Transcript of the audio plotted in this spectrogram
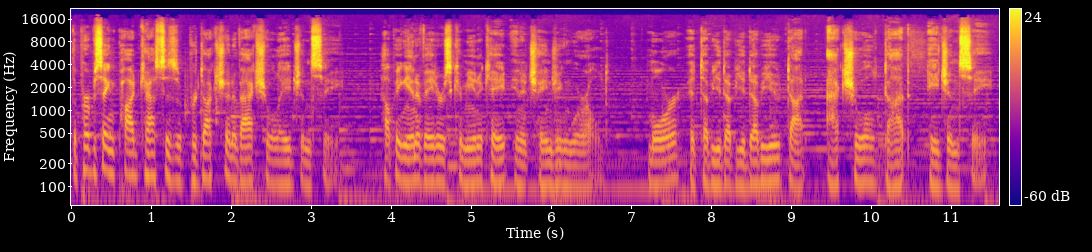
The Purposing Podcast is a production of Actual Agency, helping innovators communicate in a changing world. More at www.actual.agency.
